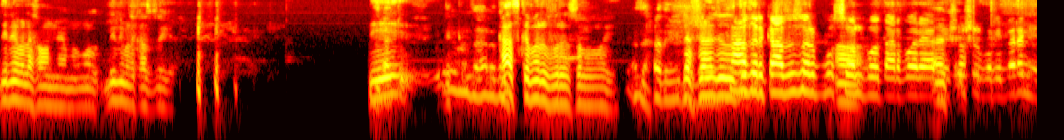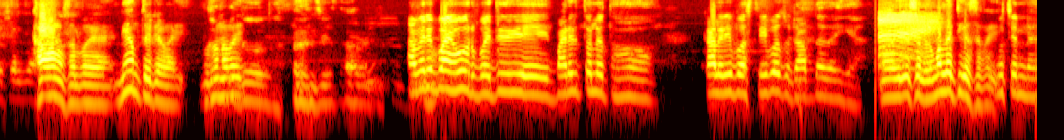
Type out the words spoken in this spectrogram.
দিনের বেলা খাওয়ান নেই আমার দিনের বেলা কাজ জায়গা কাজ কামের উপরে চলবো ভাই। কাজের কাজও চলবো চলবো তারপরে শ্বশুর চলবো। খাওয়ানো ভাই নিয়ম তো এটা ভাই বুঝো না ভাই? ভাই ওর ভাই তুই বাড়ির তলে তো কালেরই বস্তি বছর ডাবদা হ্যাঁ, এই চলো মাল্লা ঠিক আছে ভাই? বুঝছেন না?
